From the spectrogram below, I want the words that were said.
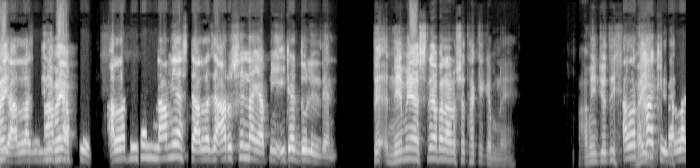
ভাই যে আল্লাহ যে নামে ভাই আসছে আল্লাহ যে এখানে নামে আসছে, আল্লাহ যে আরশে নাই আপনি এটার দলিল দেন। নেমে আসলে আবার আরশে থাকে কেমনে? আমি যদি আল্লাহ থাকে। আল্লাহ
